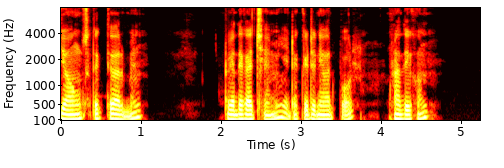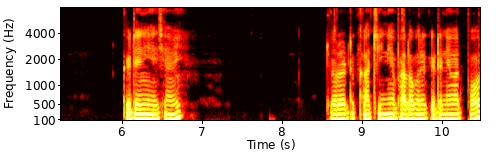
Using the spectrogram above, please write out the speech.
যে অংশ দেখতে পারবেন, ওটাকে দেখাচ্ছি আমি, এটা কেটে নেওয়ার পর, আপনারা দেখুন, কেটে নিয়েছি আমি। চলো একটা কাঁচি নিয়ে ভালো করে কেটে নেওয়ার পর,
